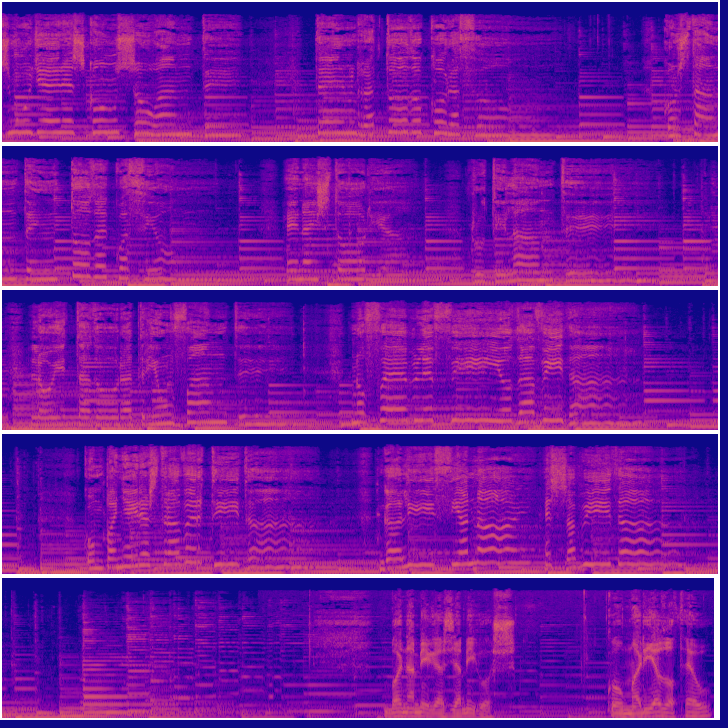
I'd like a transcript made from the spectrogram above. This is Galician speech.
Tres mulleres con soante Tenra todo corazón Constante en toda ecuación en a historia rutilante Loitadora triunfante No feble fío da vida Compañeira extravertida Galicia nai esa vida Bueno, amigas e amigos, con María do Ceu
